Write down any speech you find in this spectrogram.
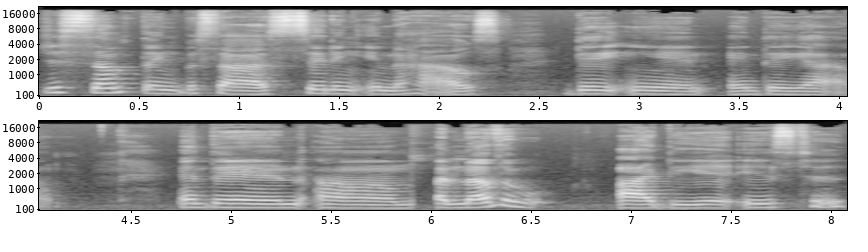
just something besides sitting in the house day in and day out. And then um, another idea is to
